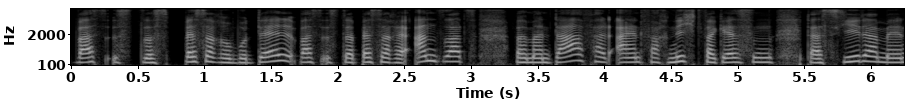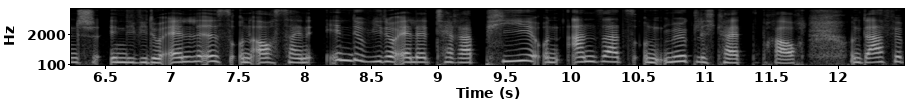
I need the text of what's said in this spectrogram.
was ist das bessere Modell, was ist der bessere Ansatz, weil man darf halt einfach nicht vergessen, dass jeder Mensch individuell ist und auch seine individuelle Therapie und Ansatz und Möglichkeiten braucht. Und dafür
